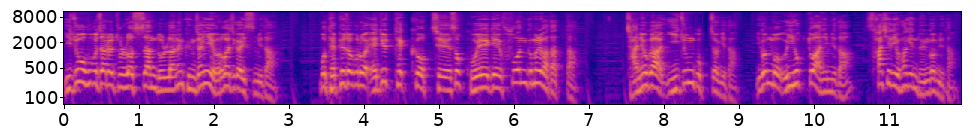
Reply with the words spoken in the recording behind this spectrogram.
이주호 후보자를 둘러싼 논란은 굉장히 여러 가지가 있습니다. 뭐 대표적으로 에듀테크 업체에서 고액의 후원금을 받았다. 자녀가 이중 국적이다. 이건 뭐 의혹도 아닙니다. 사실이 확인된 겁니다.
